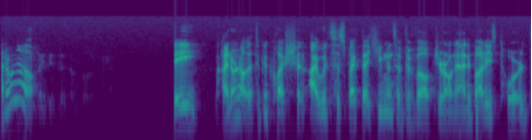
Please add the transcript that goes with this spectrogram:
I don't know. They, I don't know. That's a good question. I would suspect that humans have developed your own antibodies towards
